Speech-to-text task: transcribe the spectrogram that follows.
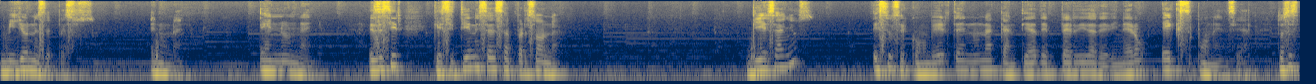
Millones de pesos en un año. En un año. Es decir, que si tienes a esa persona 10 años, eso se convierte en una cantidad de pérdida de dinero exponencial. Entonces,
